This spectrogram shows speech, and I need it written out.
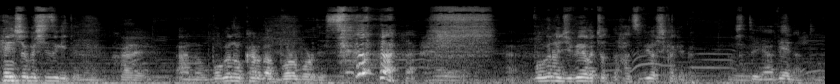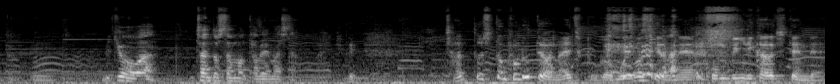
変色しすぎてねい。はい。あの僕の体はボロボロです。僕の持病がちょっと発病しかけた。ちょっとやべえなと思った。うん。で今日はちゃんとしたもの食べましたちゃんとしたものではないと僕は思いますけどね。コンビニで買う時点で。はい。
